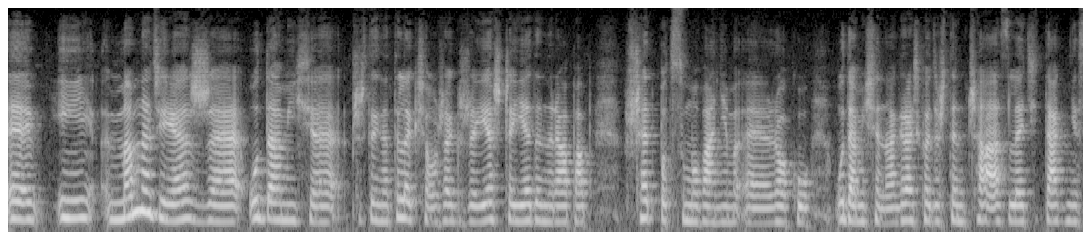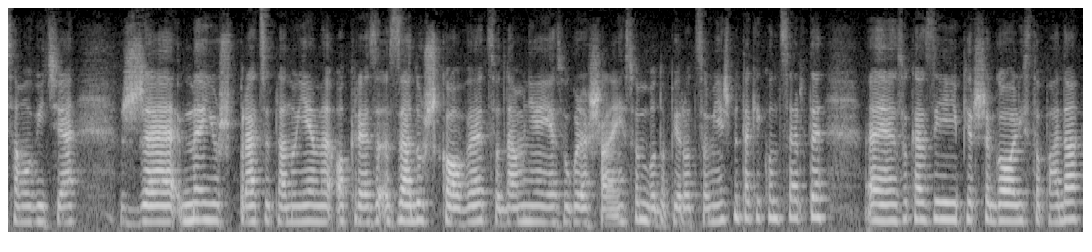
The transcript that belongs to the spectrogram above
Yy, I mam nadzieję, że uda mi się przeczytać na tyle książek, że jeszcze jeden wrap-up przed podsumowaniem e, roku uda mi się nagrać, chociaż ten czas leci tak niesamowicie, że my już w pracy planujemy okres zaduszkowy, co dla mnie jest w ogóle szaleństwem, bo dopiero co mieliśmy takie koncerty e, z okazji 1 listopada.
